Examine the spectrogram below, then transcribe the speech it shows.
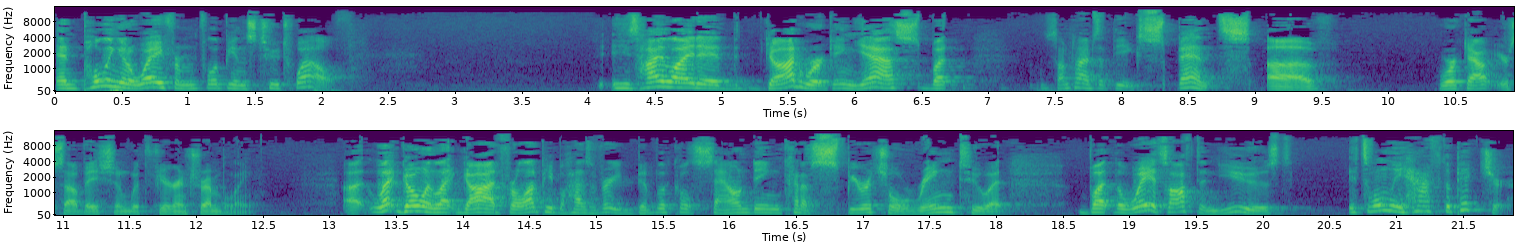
and pulling it away from Philippians 2:12. He's highlighted God working, yes, but sometimes at the expense of work out your salvation with fear and trembling. Uh, let go and let God, for a lot of people, has a very biblical sounding, kind of spiritual ring to it. But the way it's often used, it's only half the picture.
